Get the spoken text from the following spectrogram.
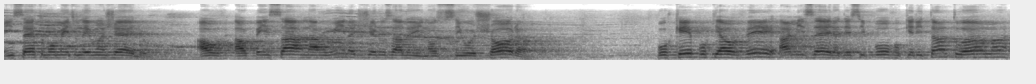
em certo momento no Evangelho, ao, ao pensar na ruína de Jerusalém, nosso Senhor chora. Por quê? Porque ao ver a miséria desse povo que ele tanto ama,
